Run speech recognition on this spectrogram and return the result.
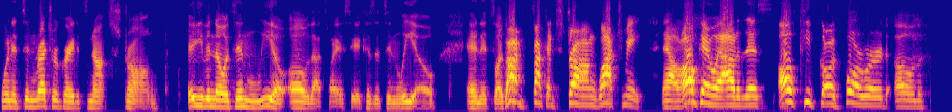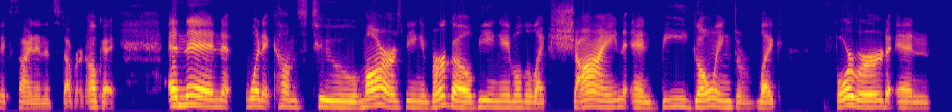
when it's in retrograde, it's not strong. Even though it's in Leo. Oh, that's why I see it because it's in Leo. And it's like, I'm fucking strong. Watch me. Now I'll get out of this. I'll keep going forward. Oh, the fixed sign and it's stubborn. Okay. And then when it comes to Mars being in Virgo, being able to like shine and be going to like forward and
